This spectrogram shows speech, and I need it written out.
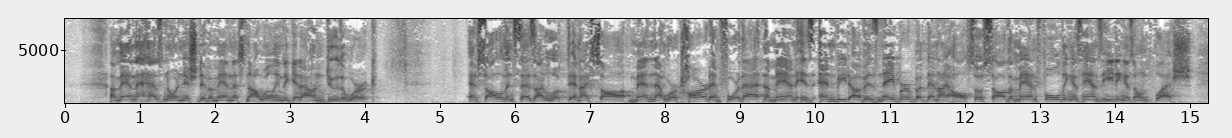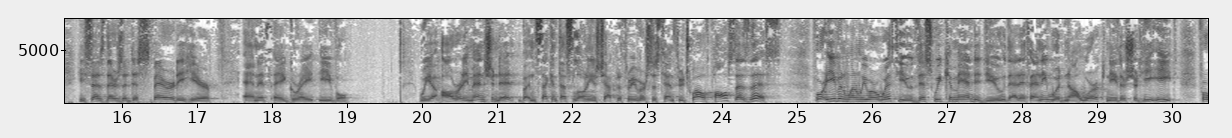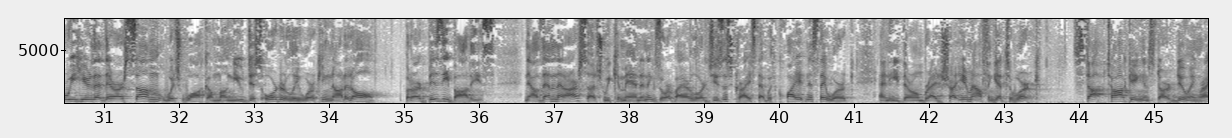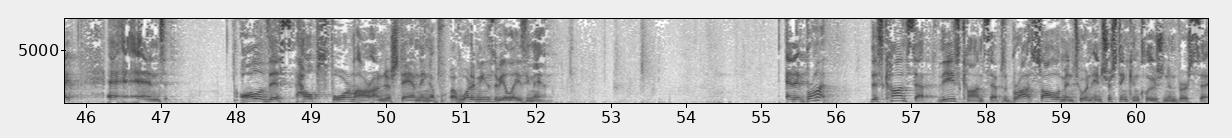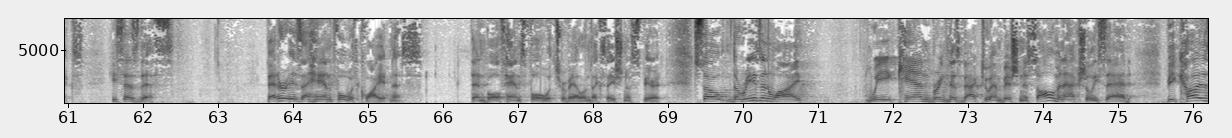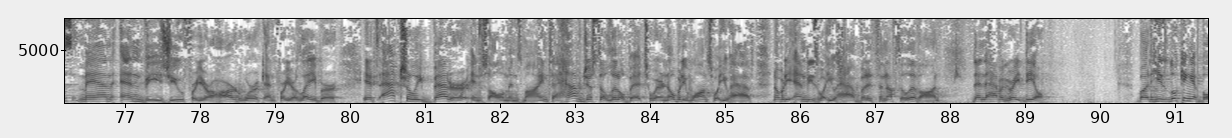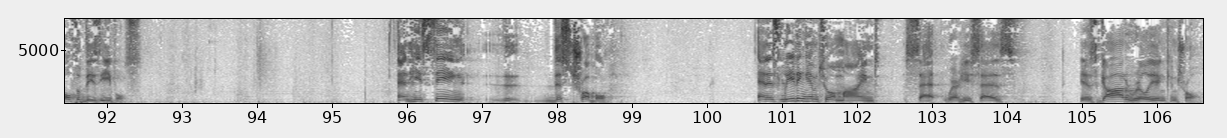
A man that has no initiative, a man that's not willing to get out and do the work. And Solomon says, I looked and I saw men that worked hard and for that a man is envied of his neighbor, but then I also saw the man folding his hands eating his own flesh. He says there's a disparity here and it's a great evil. We already mentioned it, but in 2 Thessalonians chapter 3 verses 10 through 12, Paul says this, For even when we were with you, this we commanded you, that if any would not work, neither should he eat. For we hear that there are some which walk among you disorderly, working not at all, but are busybodies. Now them that are such we command and exhort by our Lord Jesus Christ that with quietness they work and eat their own bread. Shut your mouth and get to work. Stop talking and start doing, right? And all of this helps form our understanding of, of what it means to be a lazy man. And it brought this concept, these concepts, brought Solomon to an interesting conclusion in verse 6. He says this, Better is a handful with quietness than both hands full with travail and vexation of spirit. So the reason why we can bring this back to ambition is Solomon actually said, because man envies you for your hard work and for your labor, it's actually better in Solomon's mind to have just a little bit to where nobody wants what you have, nobody envies what you have, but it's enough to live on, than to have a great deal. But he's looking at both of these evils. And he's seeing this trouble and it's leading him to a mindset where he says, is God really in control?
